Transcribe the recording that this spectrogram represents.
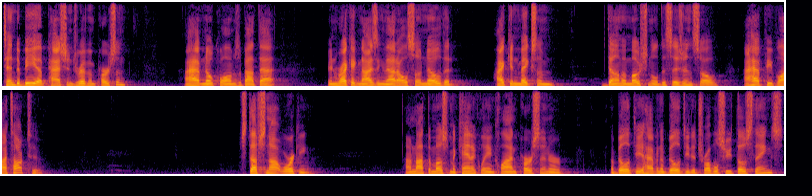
tend to be a passion driven person. I have no qualms about that. In recognizing that, I also know that I can make some dumb emotional decisions, so I have people I talk to. Stuff's not working. I'm not the most mechanically inclined person or ability have an ability to troubleshoot those things.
